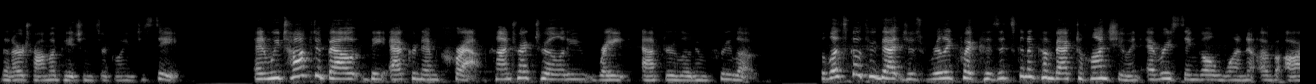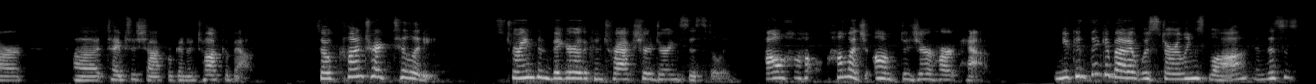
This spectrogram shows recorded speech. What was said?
that our trauma patients are going to see. And we talked about the acronym CRAP, contractility rate after load and preload. But let's go through that just really quick because it's going to come back to haunt you in every single one of our uh, types of shock we're going to talk about. So contractility, strength and vigor of the contracture during systole. How, how, how much umph does your heart have? And you can think about it with Starling's law, and this is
